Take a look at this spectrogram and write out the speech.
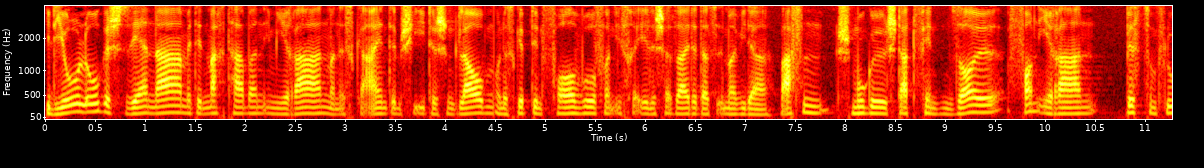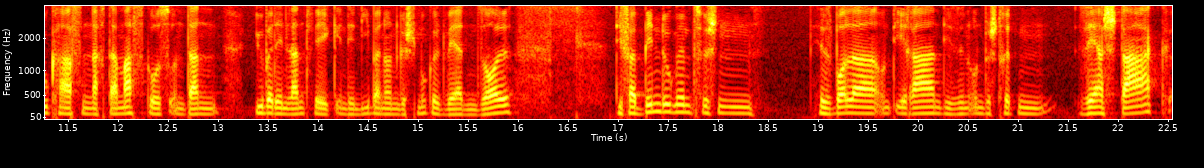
ideologisch sehr nah mit den Machthabern im Iran, man ist geeint im schiitischen Glauben und es gibt den Vorwurf von israelischer Seite, dass immer wieder Waffenschmuggel stattfinden soll von Iran bis zum Flughafen nach Damaskus und dann über den Landweg in den Libanon geschmuggelt werden soll. Die Verbindungen zwischen Hisbollah und Iran, die sind unbestritten sehr stark,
